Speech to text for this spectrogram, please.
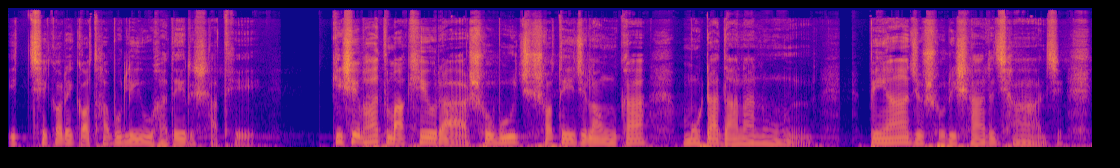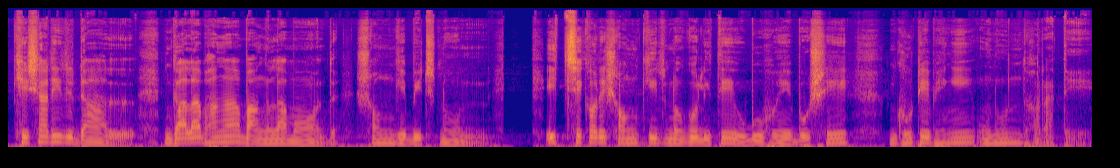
ইচ্ছে করে কথা বলি উহাদের সাথে। কিসে ভাত মাখে ওরা? সবুজ, সতেজ লঙ্কা, মোটা দানা নুন, পেঁয়াজ ও সরিষার ঝাঁঝ খেসারির ডাল, গালা ভাঙা বাংলা মদ, সঙ্গে বিট নুন। ইচ্ছে করে সংকীর্ণ গলিতে উবু হয়ে বসে, ঘুটে ভেঙে উনুন ধরাতে।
